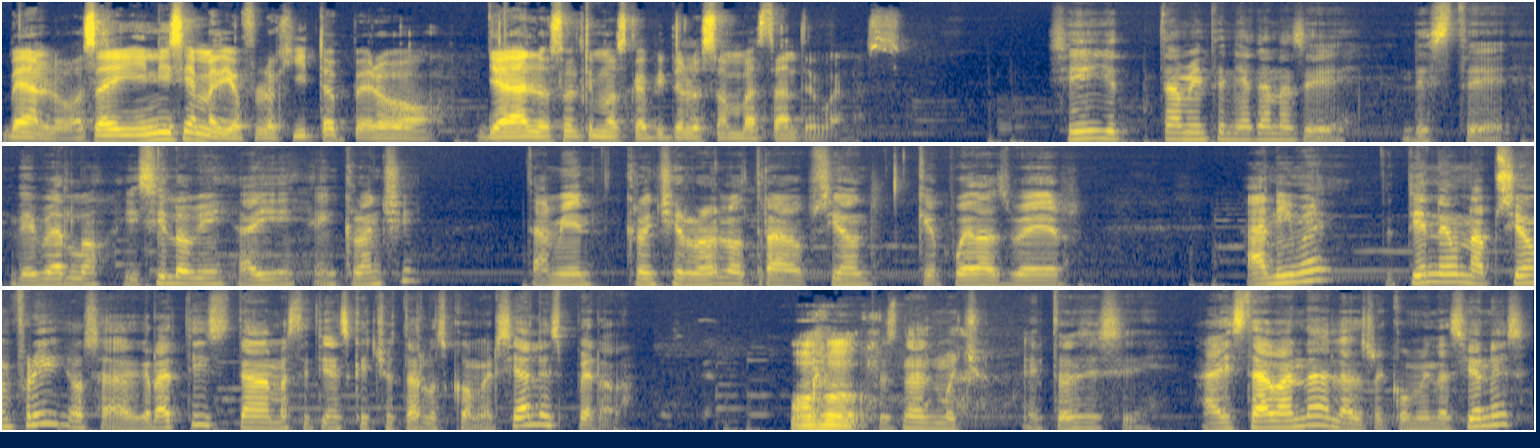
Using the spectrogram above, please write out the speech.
Véanlo. O sea, inicia medio flojito, pero ya los últimos capítulos son bastante buenos. Sí, yo también tenía ganas de, de, este, de verlo. Y sí lo vi ahí en Crunchy. También Crunchyroll, otra opción que puedas ver anime tiene una opción free, o sea, gratis. Nada más te tienes que chutar los comerciales, pero pues no es mucho. Entonces, ahí está, banda, las recomendaciones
